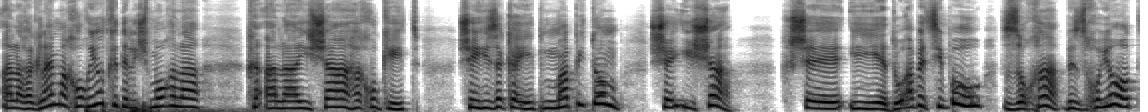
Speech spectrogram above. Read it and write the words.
על הרגליים האחוריות כדי לשמור על, ה, על האישה החוקית שהיא זכאית, מה פתאום שאישה שהיא ידועה בציבור זוכה בזכויות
